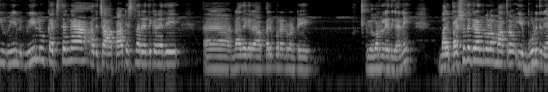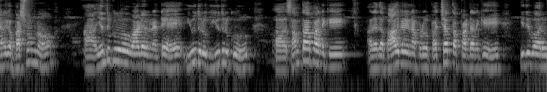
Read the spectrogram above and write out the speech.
ఈ వీళ్ళు వీళ్ళు ఖచ్చితంగా అది చా పాటిస్తున్నారు ఎందుకనేది? నా దగ్గర పరిపూర్ణటువంటి వివరణ లేదు కానీ మరి పరిశుద్ధ గ్రంథంలో మాత్రం ఈ బూడిదని అనగా భస్మంను ఎందుకు వాడారంటే యూదులు యూదులకు సంతాపానికి లేదా బాధ కలిగినప్పుడు పశ్చాత్తాపడడానికి ఇది వారు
